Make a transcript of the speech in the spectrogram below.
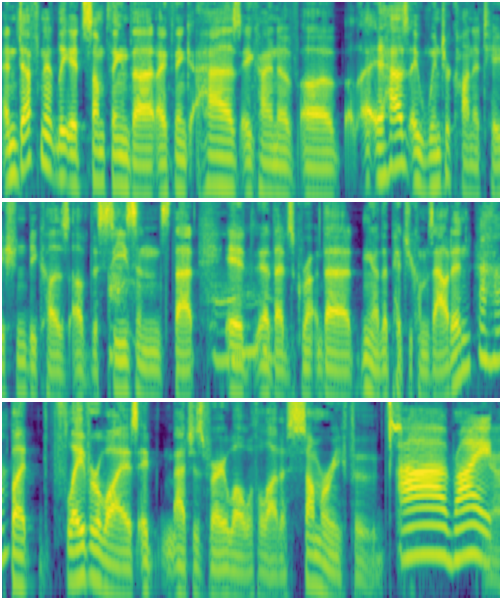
And definitely, it's something that I think has a kind of uh, it has a winter connotation because of the seasons that oh. it uh, that's grown that you know the pechu comes out in. Uh-huh. But flavor wise, it matches very well with a lot of summery foods. Ah, right. Yeah.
